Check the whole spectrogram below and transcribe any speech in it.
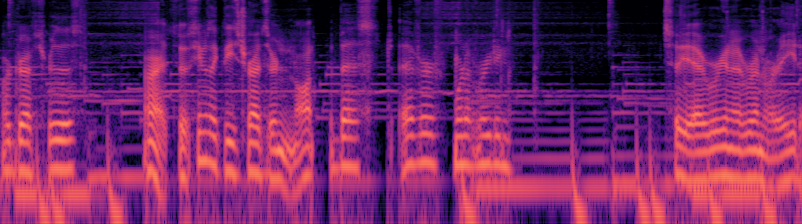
hard drives for this. Alright, so it seems like these drives are not the best ever from what I'm reading. So yeah, we're gonna run RAID.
